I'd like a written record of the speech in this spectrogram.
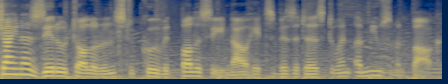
China's zero tolerance to COVID policy now hits visitors to an amusement park.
